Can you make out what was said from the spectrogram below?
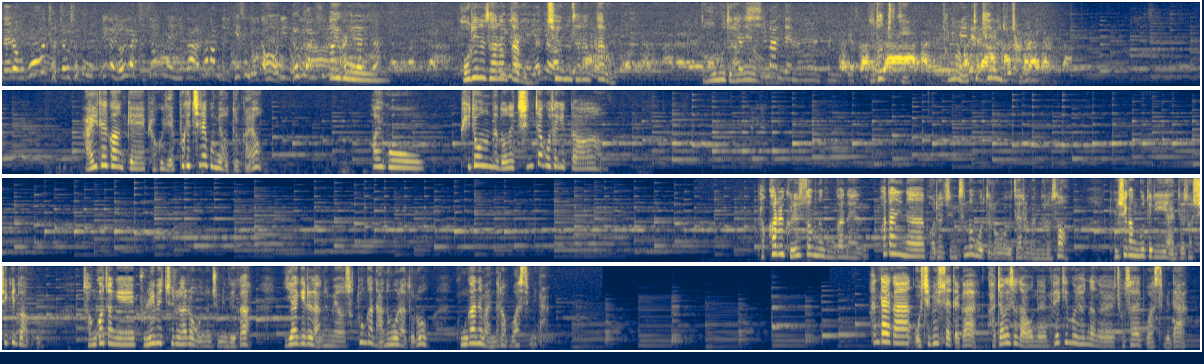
내려오고 저쪽에서도 오고. 그러니까 여기가 지저분하니까 사람들이 계속 여기다 어, 버리는 여기 거야. 안 아이고. 버리는 사람 따로, 치우는 사람 따로. 너무들 하네요. 심한 데는 좀 이렇게 서서 무단 투기. 정말 어떻게 하면 좋죠? 아이들과 함께 벽을 예쁘게 칠해보면 어떨까요? 아이고, 비도 오는데 너네 진짜 고생했다. 벽화를 그릴 수 없는 공간엔 화단이나 버려진 스노보드로 의자를 만들어서 도시 강부들이 앉아서 쉬기도 하고 정거장에 분리배출을 하러 오는 주민들과 이야기를 나누며 소통과 나눔을 하도록 공간을 만들어 보았습니다. 한 달간 51세대가 가정에서 나오는 폐기물 현황을 조사해 보았습니다.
